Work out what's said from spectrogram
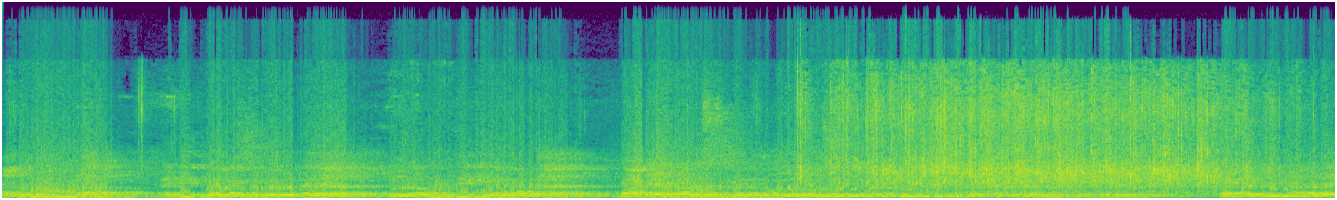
ಅದನ್ನು ಕೂಡ ಖಂಡಿತವಾಗಿ ಸರ್ವಜ್ಞರ ಒಂದು ಅಭಿವೃದ್ಧಿ ನಿಗಮವನ್ನ ಮಾಡೇ ಮಾಡಿಸಬೇಕು ಯಾಕಂದ್ರೆ ಈಗಾಗಲೇ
